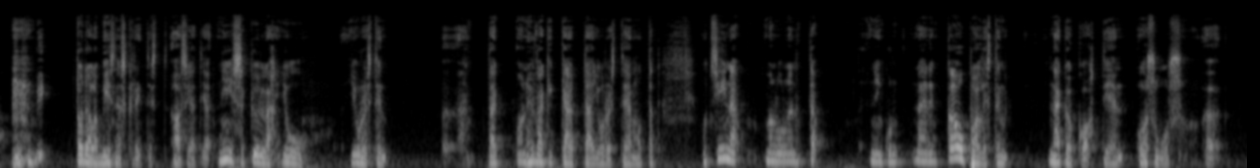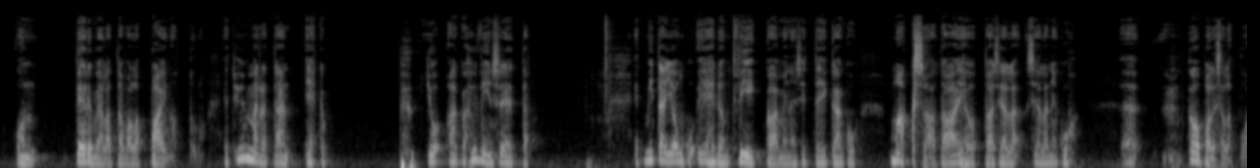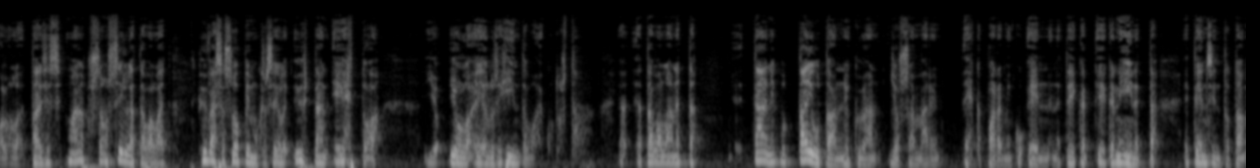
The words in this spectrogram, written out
todella bisneskriittiset asiat, ja niissä kyllä juu, juristin, äh, tai on hyväkin käyttää juristeja, mutta, mutta siinä mä luulen, että niin kuin näiden kaupallisten näkökohtien osuus on terveellä tavalla painottunut. Että ymmärretään ehkä jo aika hyvin se, että, että mitä jonkun ehdon twiikkaaminen sitten ikään kuin maksaa tai aiheuttaa siellä, siellä niin kuin, kaupallisella puolella. Tai siis mä oon joskus sillä tavalla, että hyvässä sopimuksessa ei ole yhtään ehtoa, jo, jolla ei olisi hintavaikutusta. Ja, ja tavallaan, että tämä niin kuin tajutaan nykyään jossain määrin ehkä paremmin kuin ennen. Et eikä, eikä niin, että, että ensin tota,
